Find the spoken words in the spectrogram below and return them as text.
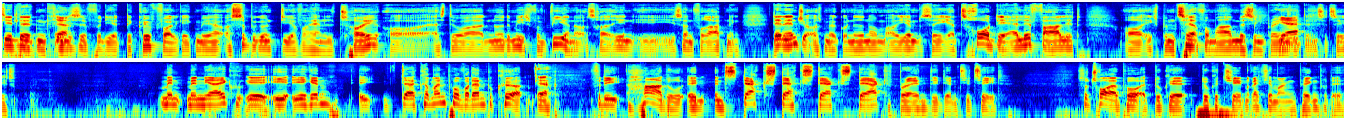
de lidt en krise, ja. fordi at det købte folk ikke mere, og så begyndte de at forhandle tøj, og altså, det var noget af det mest forvirrende at træde ind i, i sådan en forretning. Den endte jo også med at gå nedenom og hjem, så jeg tror, det er lidt farligt at eksperimentere for meget med sin brand-identitet. Ja. Men, men jeg er ikke, øh, igen, der kommer an på, hvordan du kører den. Ja. Fordi har du en, en stærk, stærk, stærk, stærk brandidentitet, så tror jeg på, at du kan, du kan tjene rigtig mange penge på det.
